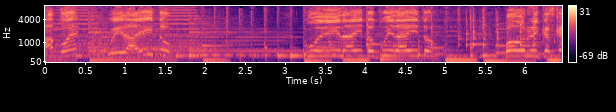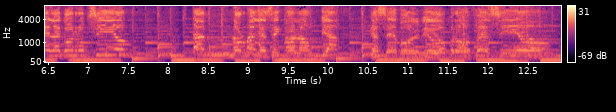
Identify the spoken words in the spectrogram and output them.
Ah, pues, cuidadito. Cuidadito, cuidadito. Porque es que la corrupción tan normal es en Colombia que se volvió profesión.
